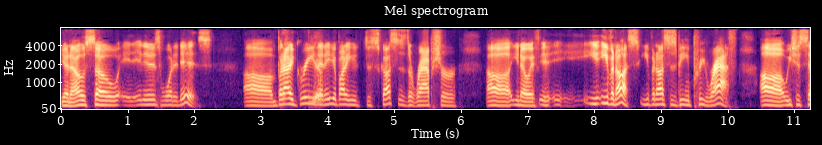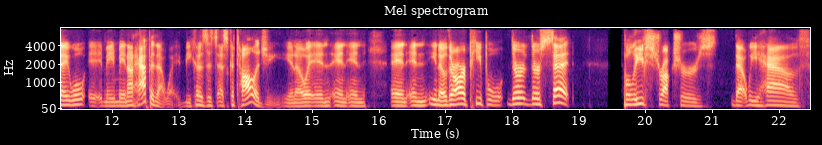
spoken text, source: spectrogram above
you know, so it, it is what it is. Um, but I agree that anybody who discusses the rapture, uh, you know, if it, it, even us, even us as being pre-wrath, uh, we should say, well, it may may not happen that way because it's eschatology, you know, and and and and and you know, there are people there there's set belief structures that we have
